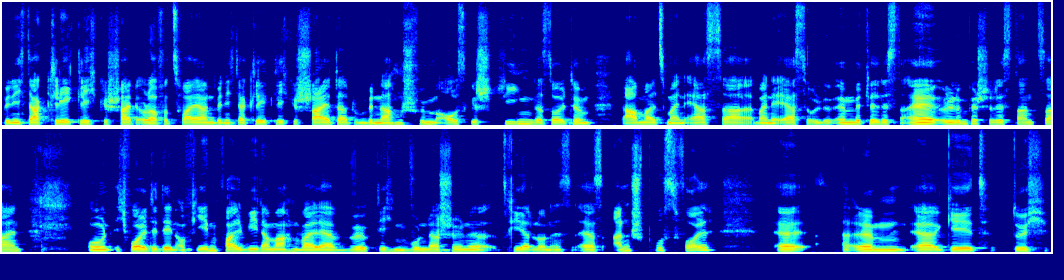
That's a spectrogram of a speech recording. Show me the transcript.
bin ich da kläglich gescheitert, oder vor zwei Jahren bin ich da kläglich gescheitert und bin nach dem Schwimmen ausgestiegen. Das sollte damals mein erster, meine erste äh, Mitteldistan äh, olympische Distanz sein. Und ich wollte den auf jeden Fall wieder machen, weil er wirklich ein wunderschöner Triathlon ist. Er ist anspruchsvoll. Er, ähm, er geht durch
